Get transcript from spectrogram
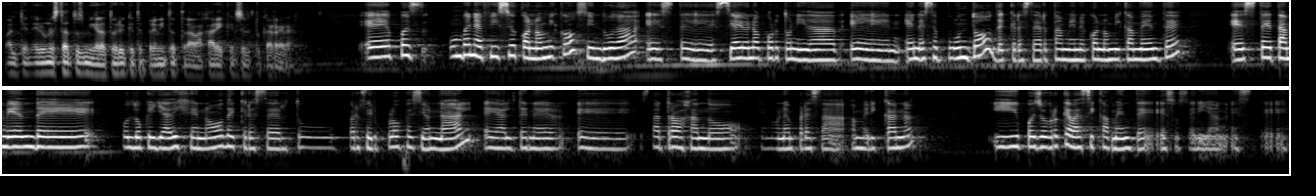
o al tener un estatus migratorio que te permita trabajar y ejercer tu carrera? Eh, pues un beneficio económico, sin duda. Este, si hay una oportunidad en, ese punto de crecer también económicamente. Este, también de pues, lo que ya dije, ¿no? De crecer tu perfil profesional eh, al tener, eh, estar trabajando en una empresa americana. Y pues yo creo que básicamente esos serían este,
